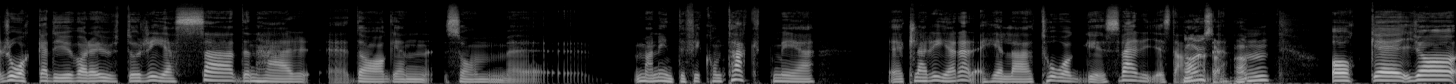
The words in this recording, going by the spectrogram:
råkade ju vara ute och resa den här eh, dagen som eh, man inte fick kontakt med eh, klarerare. Hela tåg-Sverige stannade. Ja. Ja. Mm. Och eh, jag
